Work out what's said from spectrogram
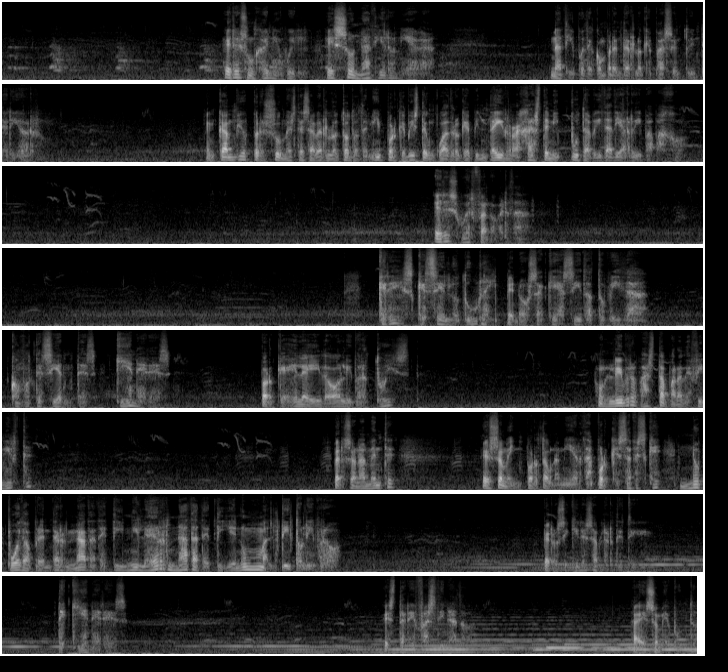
Eres un genio, Will. Eso nadie lo niega. Nadie puede comprender lo que pasa en tu interior. En cambio, presumes de saberlo todo de mí porque viste un cuadro que pinté y rajaste mi puta vida de arriba abajo. Eres huérfano, ¿verdad? ¿Crees que sé lo dura y penosa que ha sido tu vida? ¿Cómo te sientes? ¿Quién eres? ¿Porque he leído Oliver Twist? ¿Un libro basta para definirte? Personalmente, eso me importa una mierda, porque sabes qué, no puedo aprender nada de ti, ni leer nada de ti en un maldito libro. Pero si quieres hablar de ti, de quién eres, estaré fascinado. A eso me apunto.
